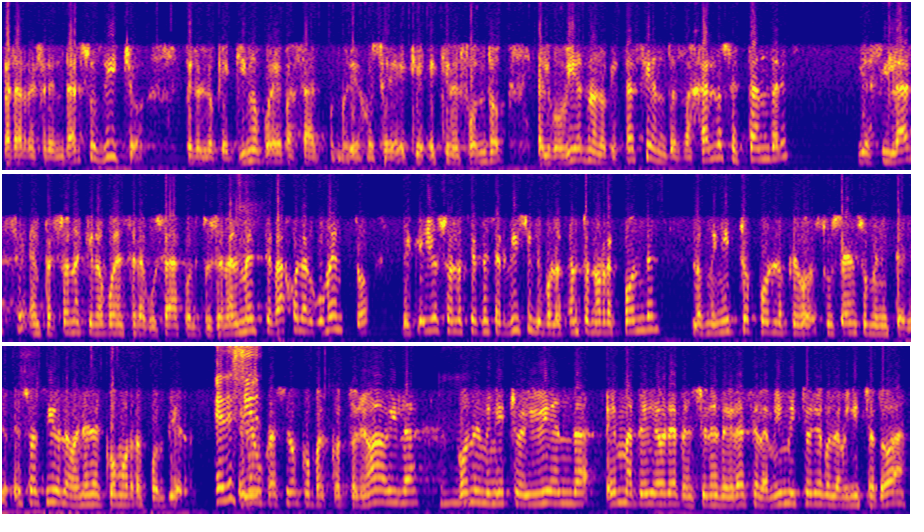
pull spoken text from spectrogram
para refrendar sus dichos. Pero lo que aquí no puede pasar, pues, María José, es que, es que en el fondo el gobierno lo que está haciendo es bajar los estándares y asilarse en personas que no pueden ser acusadas constitucionalmente bajo el argumento de que ellos son los jefes de servicio y que por lo tanto no responden los ministros por lo que sucede en su ministerio. Eso ha sido la manera en cómo respondieron. Es En decir, educación con Marco Antonio Ávila, con el ministro de Vivienda, en materia ahora de pensiones de gracia, la misma historia con la ministra Toá.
